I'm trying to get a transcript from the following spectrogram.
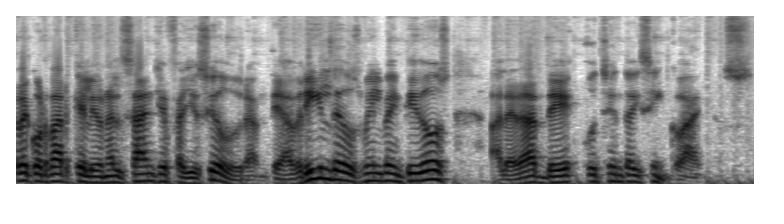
Recordar que Leonel Sánchez falleció durante abril de 2022 a la edad de 85 años.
